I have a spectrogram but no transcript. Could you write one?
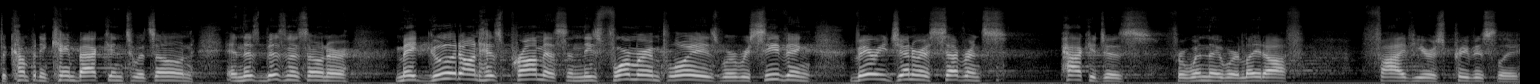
the company came back into its own, and this business owner made good on his promise, and these former employees were receiving very generous severance packages for when they were laid off five years previously.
